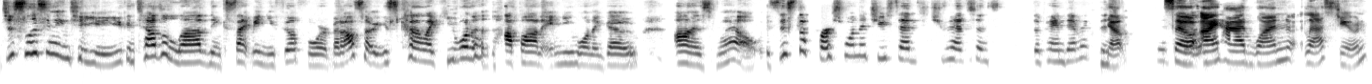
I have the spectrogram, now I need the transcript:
just listening to you, you can tell the love and the excitement you feel for it, but also it's kind of like you want to hop on and you want to go on as well. Is this the first one that you said that you had since the pandemic? No. So I had one last June.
